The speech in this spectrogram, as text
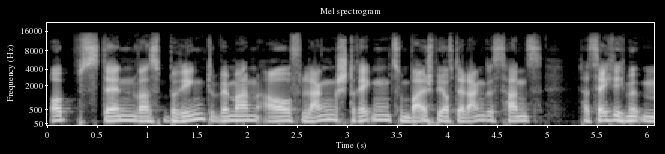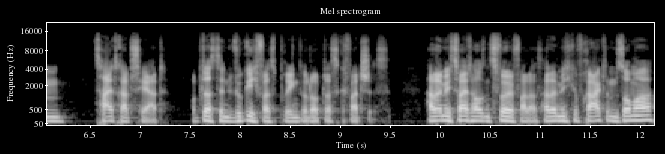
ob es denn was bringt, wenn man auf langen Strecken, zum Beispiel auf der Langdistanz, tatsächlich mit einem Zeitrad fährt. Ob das denn wirklich was bringt oder ob das Quatsch ist hat er mich 2012 war das, hat er mich gefragt im Sommer,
